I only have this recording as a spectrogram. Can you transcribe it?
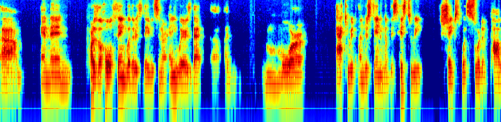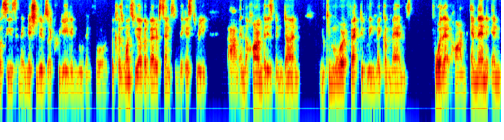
Um, and then part of the whole thing, whether it's Davidson or anywhere, is that a more accurate understanding of this history shapes what sort of policies and initiatives are created moving forward. Because once you have a better sense of the history um, and the harm that has been done, you can more effectively make amends for that harm. And then, and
